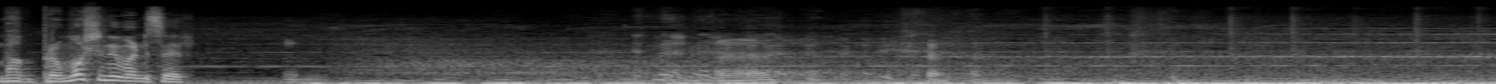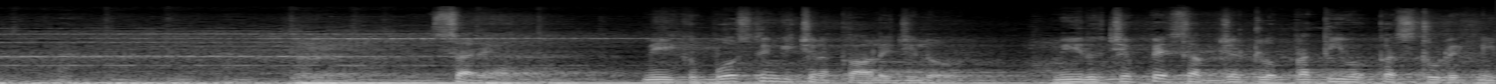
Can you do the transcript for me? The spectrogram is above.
మాకు ప్రమోషన్ ఇవ్వండి సార్. సరే. మీకు పోస్టింగ్ ఇచ్చిన కాలేజీలో మీరు చెప్పే సబ్జెక్టులో ప్రతి ఒక్క స్టూడెంట్ని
